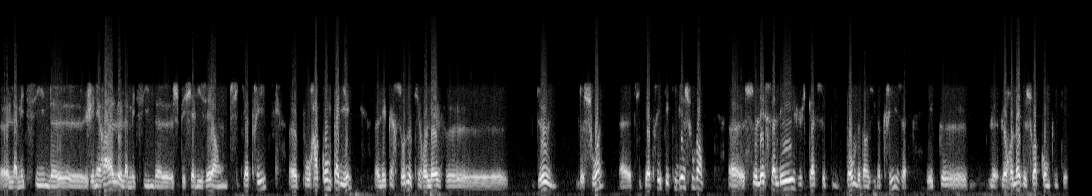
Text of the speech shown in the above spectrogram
la médecine générale, la médecine spécialisée en psychiatrie, pour accompagner les personnes qui relèvent de, de soins psychiatriques et qui bien souvent se laissent aller jusqu'à ce qu'ils tombent dans une crise et que le, remède soit compliqué.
